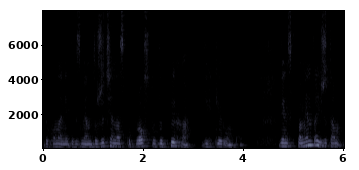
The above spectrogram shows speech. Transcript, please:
dokonanie tych zmian, to życie nas po prostu wypycha w ich kierunku. Więc pamiętaj, że tam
